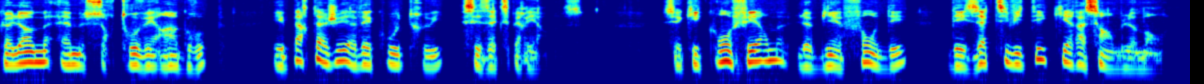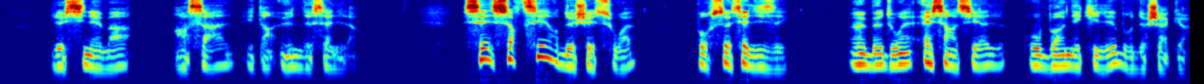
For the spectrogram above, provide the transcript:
que l'homme aime se retrouver en groupe et partager avec autrui ses expériences ce qui confirme le bien fondé des activités qui rassemblent le monde, le cinéma en salle étant une de celles-là. C'est sortir de chez soi pour socialiser, un besoin essentiel au bon équilibre de chacun.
